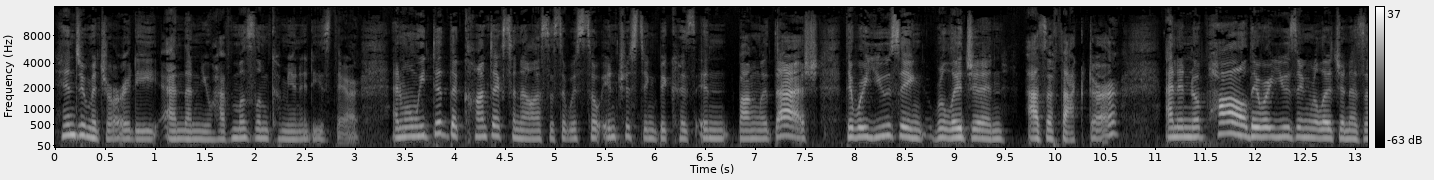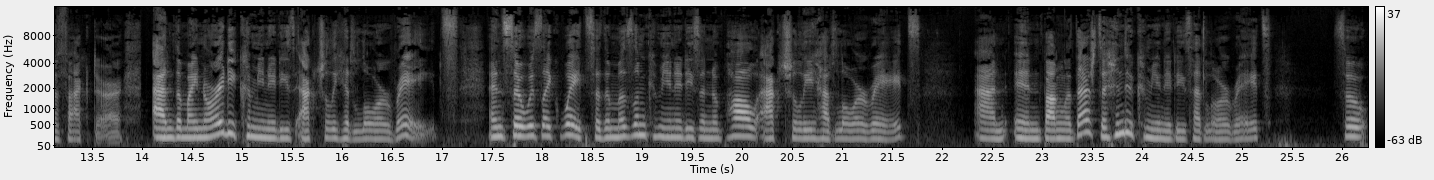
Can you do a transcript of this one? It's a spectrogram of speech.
Hindu majority, and then you have Muslim communities there. And when we did the context analysis, it was so interesting because in Bangladesh, they were using religion as a factor. And in Nepal, they were using religion as a factor. And the minority communities actually had lower rates. And so it was like, wait, so the Muslim communities in Nepal actually had lower rates. And in Bangladesh, the Hindu communities had lower rates. So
